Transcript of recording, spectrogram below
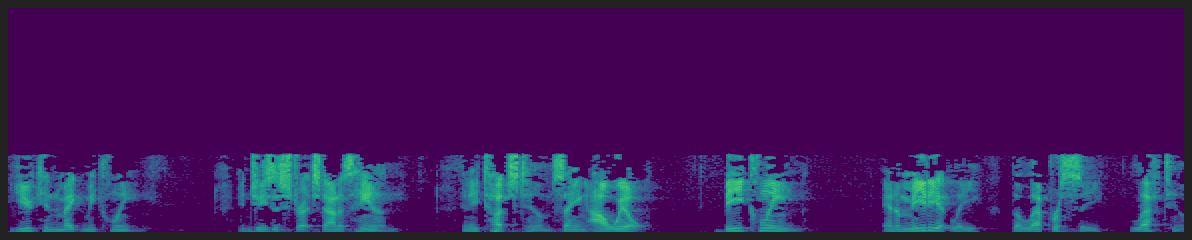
you can make me clean. And Jesus stretched out his hand and he touched him, saying, I will. Be clean. And immediately the leprosy left him.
